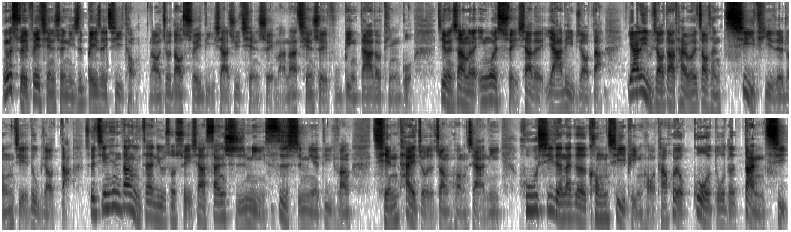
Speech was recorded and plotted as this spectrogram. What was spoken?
因为水肺潜水你是背着气筒，然后就到水底下去潜水嘛，那潜水夫病大家都听过。基本上呢，因为水下的压力比较大，压力比较大，它也会造成气体的溶解度比较大。所以今天当你在例如说水下三十米、四十米的地方潜太久的状况下，你呼吸的那个空气瓶吼，它会有过多的氮气。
